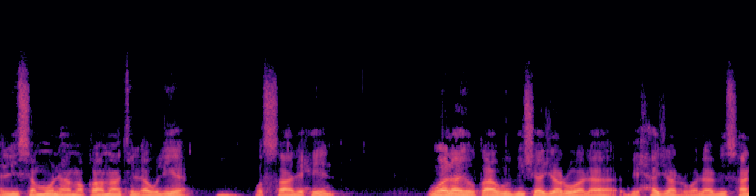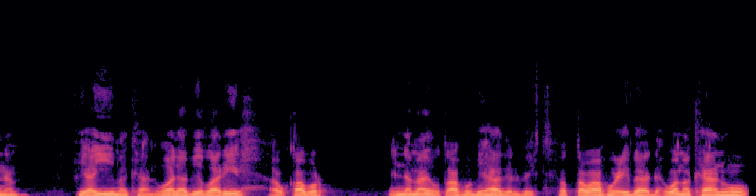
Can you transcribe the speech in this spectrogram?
اللي يسمونها مقامات الأولياء والصالحين ولا يطاف بشجر ولا بحجر ولا بصنم في أي مكان ولا بضريح أو قبر إنما يطاف بهذا البيت. فالطواف عبادة ومكانه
